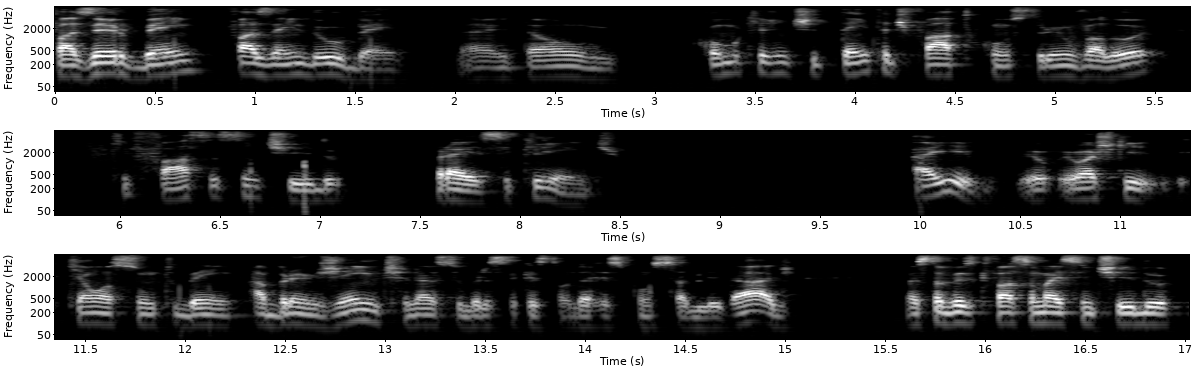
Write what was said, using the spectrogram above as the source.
fazer bem fazendo o bem. Né? Então, como que a gente tenta de fato construir um valor que faça sentido para esse cliente. Aí, eu, eu acho que, que é um assunto bem abrangente, né, sobre essa questão da responsabilidade, mas talvez que faça mais sentido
